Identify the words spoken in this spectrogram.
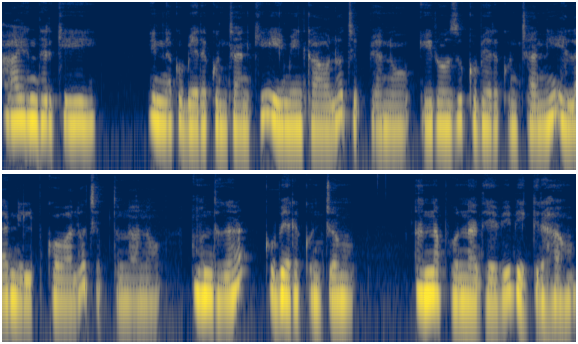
హాయ్ అందరికీ. నిన్న కుబేర కుంచానికి ఏమేం కావాలో చెప్పాను. ఈరోజు కుబేర కుంచాన్ని ఎలా నిలుపుకోవాలో చెప్తున్నాను. ముందుగా కుబేర కుంచం అన్నపూర్ణాదేవి విగ్రహం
